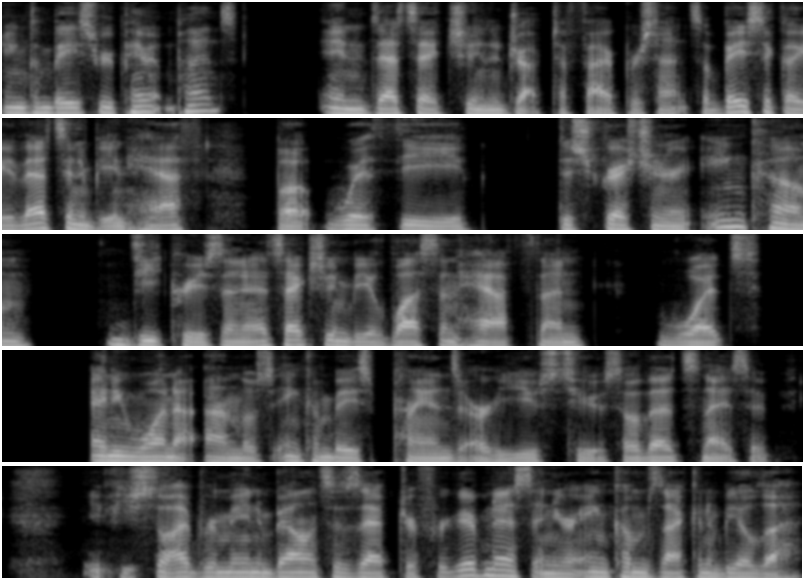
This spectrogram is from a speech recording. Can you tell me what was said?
income based repayment plans. And that's actually going to drop to 5%. So basically, that's going to be in half. But with the discretionary income decrease, and it's actually going to be less than half than what anyone on those income based plans are used to. So that's nice. If if you still have remaining balances after forgiveness and your income's not going to be able to,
